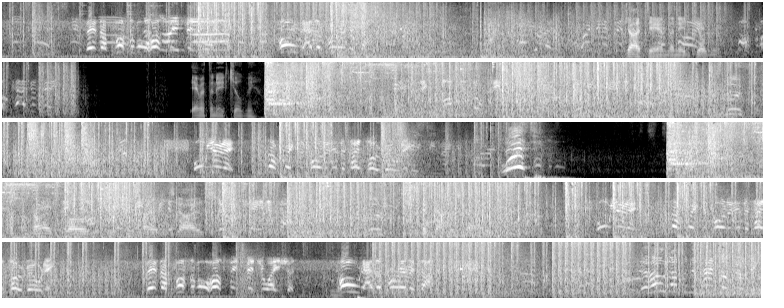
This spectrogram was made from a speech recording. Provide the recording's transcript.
There's a possible hostage situation. Hold at the perimeter. God damn, the nade killed me. Damn it, the nade killed me. Move. All units, suspects are cornered in the Tanto building. What? Car explodes. Shoot fire these guys. Take down this guy. All units, suspects are building. There's a possible hostage situation. Hold at the perimeter. They're holed up in the Tanto building!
